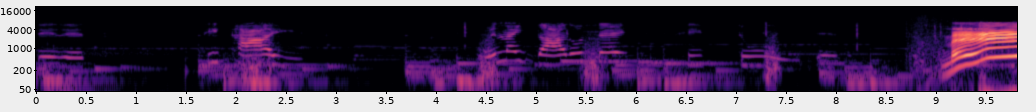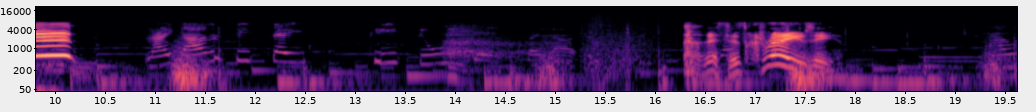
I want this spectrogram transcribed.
Did it. He tied. When I got say he it. Man! This is crazy. How do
